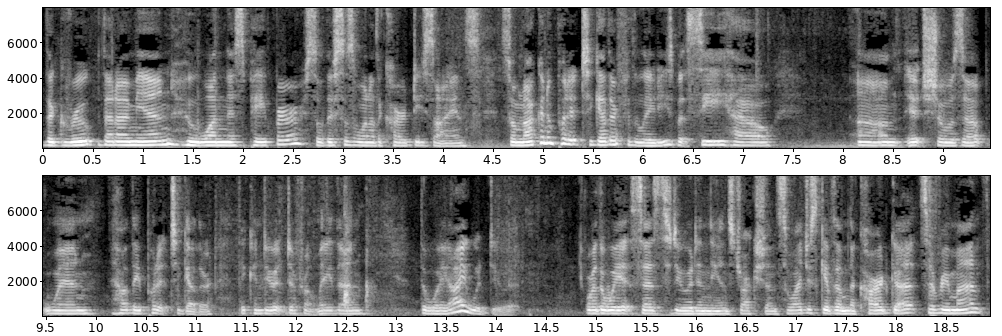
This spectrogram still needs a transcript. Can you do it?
the group that I'm in who won this paper. So this is one of the card designs. So I'm not going to put it together for the ladies, but see how um, it shows up when, how they put it together. They can do it differently than the way I would do it or the way it says to do it in the instructions. So I just give them the card guts every month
